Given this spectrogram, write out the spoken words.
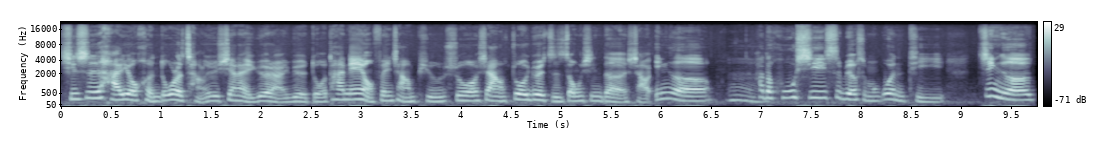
其实还有很多的场域，现在也越来越多。他那天有分享，比如说像坐月子中心的小婴儿，嗯，他的呼吸是不是有什么问题？进而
